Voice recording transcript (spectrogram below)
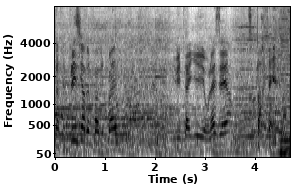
Ça fait plaisir de faire du pipe. Il est taillé au laser, c'est parfait.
